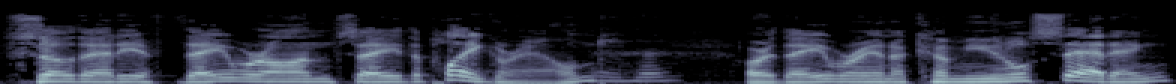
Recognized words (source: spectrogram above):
so that if they were on, say, the playground uh-huh. or they were in a communal setting,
